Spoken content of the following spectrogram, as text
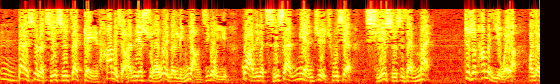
嗯，但是呢，其实，在给他们小孩那些所谓的领养机构以挂着一个慈善面具出现，其实是在卖。就是说，他们以为啊，哦，要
